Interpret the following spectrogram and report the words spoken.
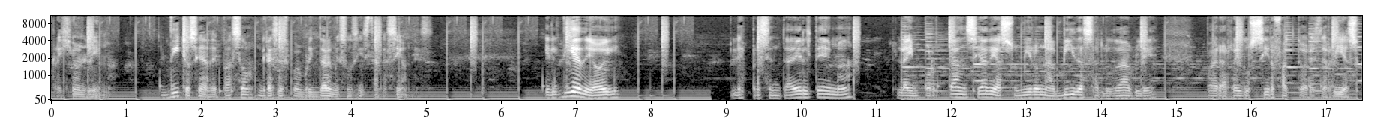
región Lima. Dicho sea de paso, gracias por brindarme sus instalaciones. El día de hoy les presentaré el tema la importancia de asumir una vida saludable para reducir factores de riesgo.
